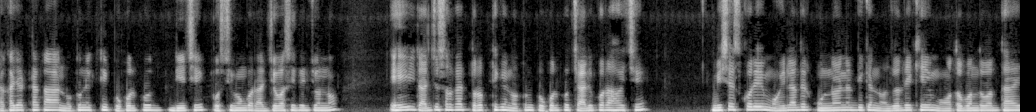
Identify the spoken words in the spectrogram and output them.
এক হাজার টাকা নতুন একটি প্রকল্প দিয়েছে পশ্চিমবঙ্গ রাজ্যবাসীদের জন্য। এই রাজ্য সরকার তরফ থেকে নতুন প্রকল্প চালু করা হয়েছে। বিশেষ করে মহিলাদের উন্নয়নের দিকে নজর রেখে মমতা বন্দ্যোপাধ্যায়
